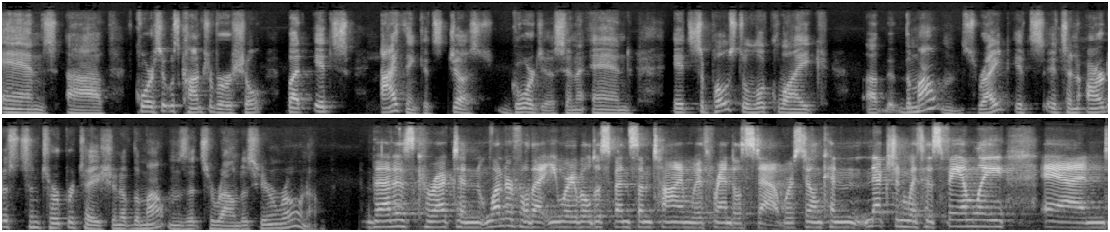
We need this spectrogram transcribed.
and uh, of course it was controversial, but it's I think it's just gorgeous, and and it's supposed to look like. Uh, the mountains, right? It's it's an artist's interpretation of the mountains that surround us here in Roanoke. That is correct, and wonderful that you were able to spend some time with Randall Stout. We're still in connection with his family, and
